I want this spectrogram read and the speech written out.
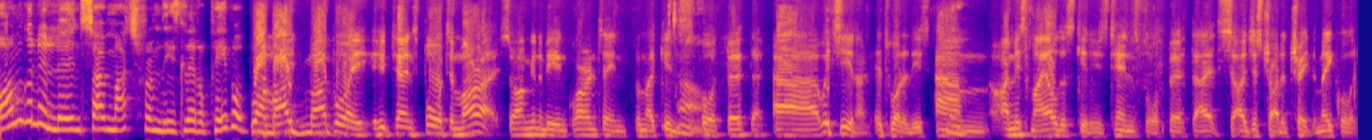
I'm gonna learn so much from these little people. Well, my my boy who turns four tomorrow, so I'm going to be in quarantine for my kid's Oh. fourth birthday. Uh, which you know, it's what it is. Um, I miss my eldest kid who's 10's fourth birthday. It's, I just try to treat them equally.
